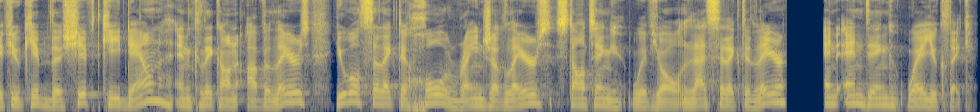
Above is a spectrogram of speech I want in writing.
If you keep the Shift key down and click on Other Layers, you will select a whole range of layers, starting with your last selected layer and ending where you click.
